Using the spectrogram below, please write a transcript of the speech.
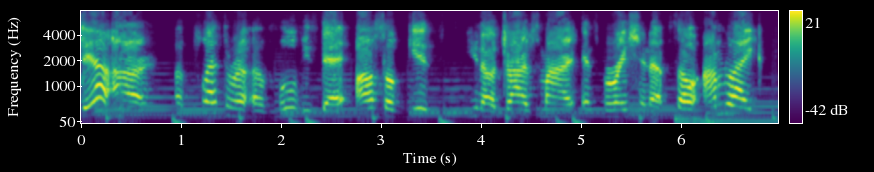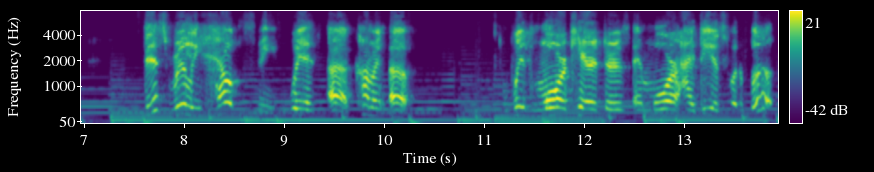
There are a plethora of movies that also get you know drives my inspiration up. So I'm like, this really helps me with uh, coming up with more characters and more ideas for the book.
